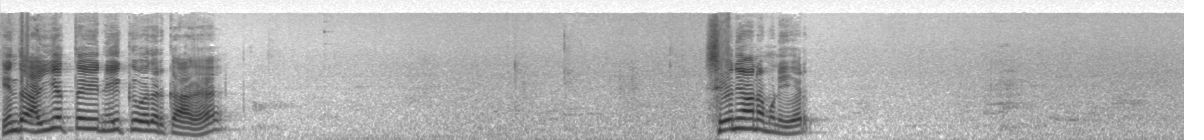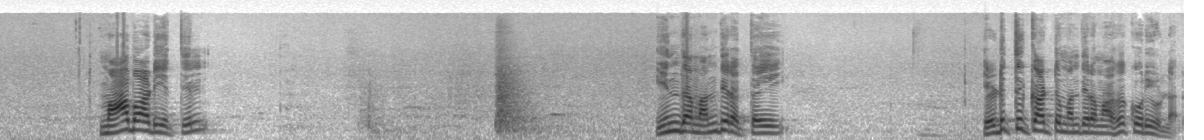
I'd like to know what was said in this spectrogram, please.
இந்த ஐயத்தை நீக்குவதற்காக சிவஞான முனிவர் மாபாடியத்தில் இந்த மந்திரத்தை எடுத்துக்காட்டு மந்திரமாக கூறியுள்ளார்.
